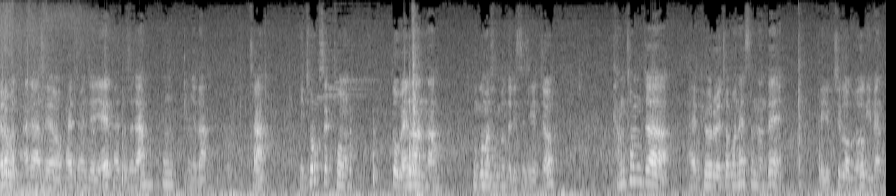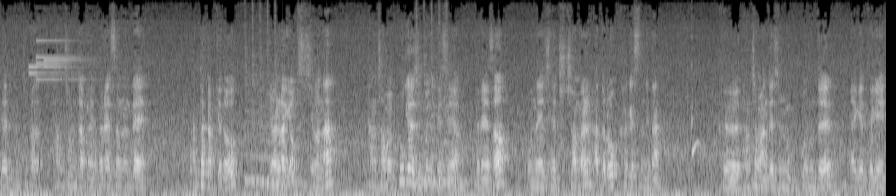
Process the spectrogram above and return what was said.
여러분 안녕하세요. 발토현재의 발토사장 홍입니다. 자 이 초록색 통 또 왜 나왔나 궁금하신 분들 있으시겠죠? 당첨자 발표를 저번에 했었는데 그 육지거북 이벤트에 당첨자, 당첨자 발표를 했었는데 안타깝게도 연락이 없으시거나 당첨을 포기하신 분이 계세요. 그래서 오늘 재추첨을 하도록 하겠습니다. 그 당첨 안 되신 분들에게 되게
